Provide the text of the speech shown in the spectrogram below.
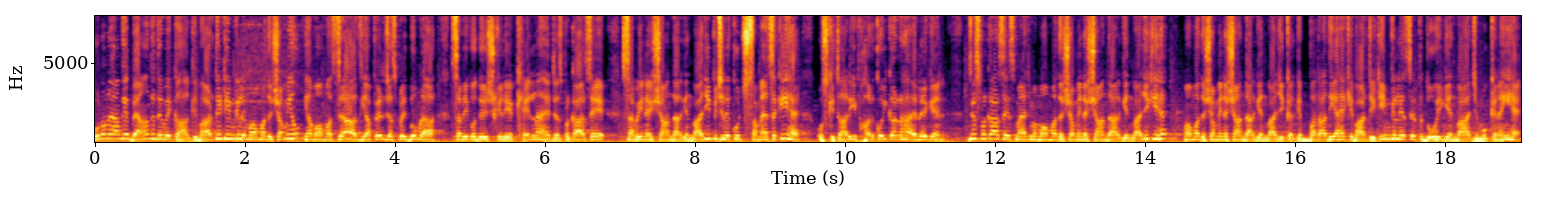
उन्होंने आगे बयान देते हुए कहा कि भारतीय टीम के लिए मोहम्मद शमी हो या मोहम्मद सिराज या फिर जसप्रीत बुमराह, सभी को देश के लिए खेलना है। जिस प्रकार से सभी ने शानदार गेंदबाजी पिछले कुछ समय से की है, उसकी तारीफ़ हर कोई कर रहा है, लेकिन जिस प्रकार से इस मैच में मोहम्मद शमी ने शानदार गेंदबाजी की है। मोहम्मद शमी ने शानदार गेंदबाजी करके बता दिया है कि भारतीय टीम के लिए सिर्फ़ दो ही गेंदबाज मुख्य नहीं है,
